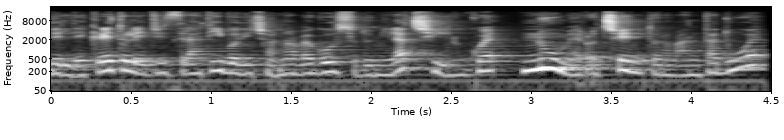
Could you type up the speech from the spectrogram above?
del decreto legislativo 19 agosto 2005, numero 192,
